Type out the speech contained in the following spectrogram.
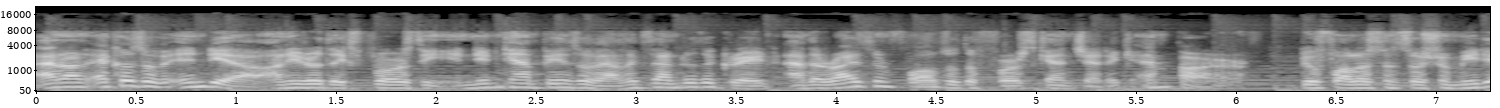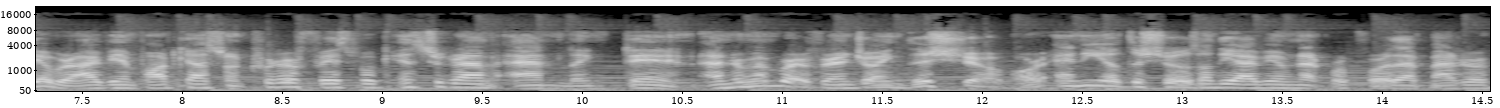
And on Echoes of India, Anirudh explores the Indian campaigns of Alexander the Great and the rise and falls of the First Gangetic Empire. Do follow us on social media. We're IVM Podcast on Twitter, Facebook, Instagram, and LinkedIn. And remember, if you're enjoying this show or any of the shows on the IVM network for that matter,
